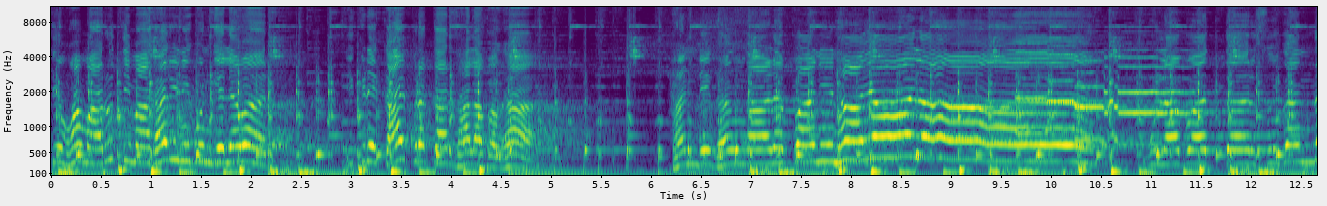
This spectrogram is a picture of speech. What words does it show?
तेव्हा मारुती माघारी निघून गेल्यावर इकडे काय प्रकार झाला बघा. हंडे घंगाळ पाणी न्हायाला. गुलाबात तर सुगंध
